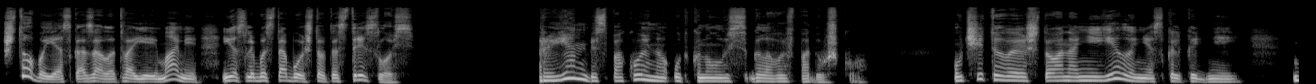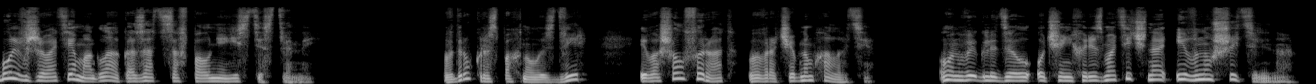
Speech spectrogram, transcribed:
Что бы я сказала твоей маме, если бы с тобой что-то стряслось?» Раян беспокойно уткнулась головой в подушку. Учитывая, что она не ела несколько дней, боль в животе могла оказаться вполне естественной. Вдруг распахнулась дверь, и вошел Ферат во врачебном халате. Он выглядел очень харизматично и внушительно.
